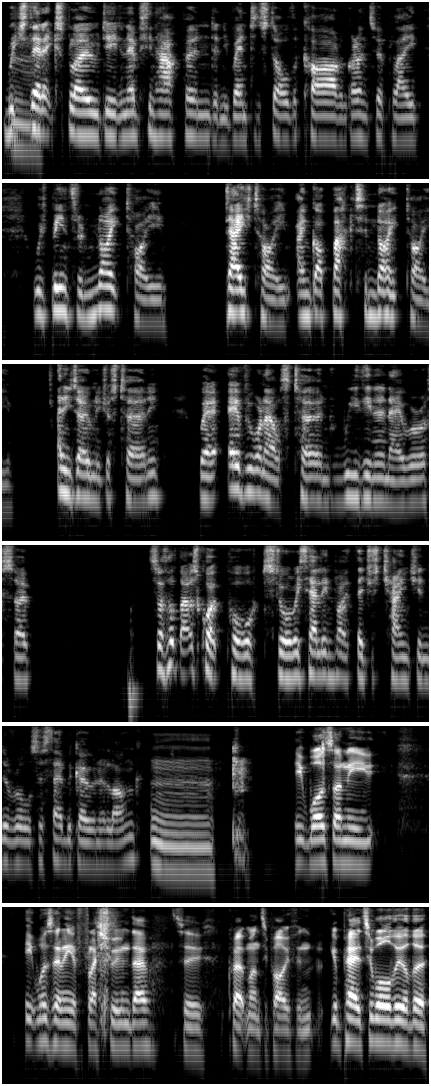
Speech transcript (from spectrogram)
which then exploded and everything happened, and he went and stole the car and got into a plane. We've been through night time, daytime, and got back to night time, and he's only just turning, where everyone else turned within an hour or so. So I thought that was quite poor storytelling. Like they're just changing the rules as they were going along. Mm, It was only it was only a flesh wound though, to quote Monty Python, compared to all the other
